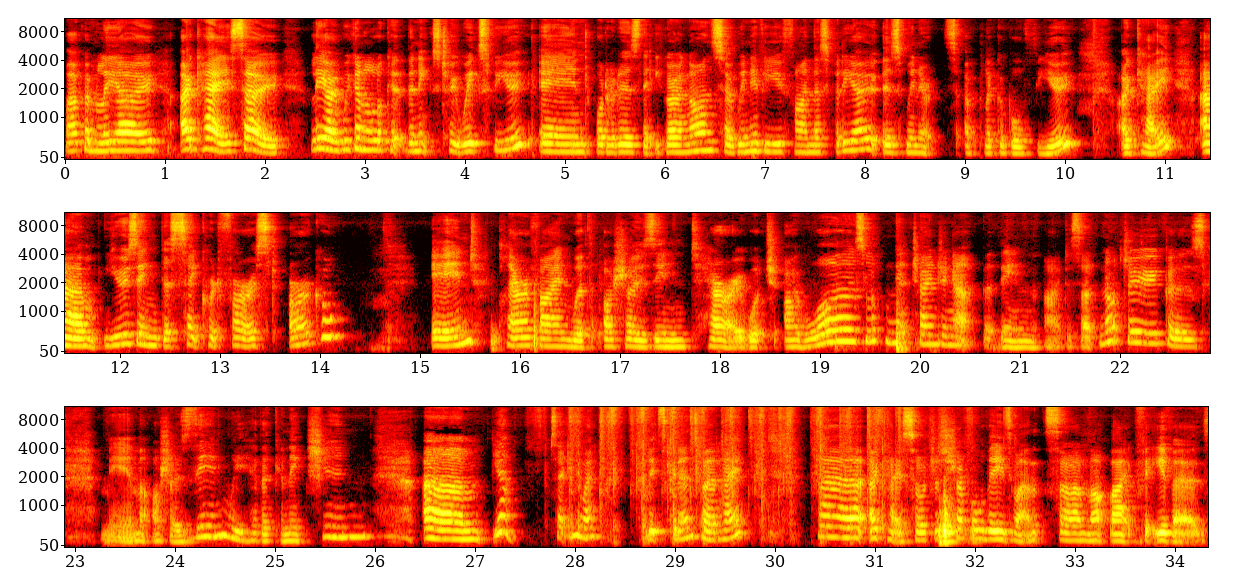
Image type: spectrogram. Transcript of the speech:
Welcome, Leo. Okay, so Leo, we're going to look at the next two weeks for you and what it is that you're going on. So whenever you find this video is when it's applicable for you. Okay, um, using the Sacred Forest Oracle and clarifying with Osho Zen Tarot, which I was looking at changing up, but then I decided not to because me and the Osho Zen, we have a connection. Um, yeah, so anyway, let's get into it, hey? Uh, okay, so I'll just shuffle these ones so I'm not like forever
